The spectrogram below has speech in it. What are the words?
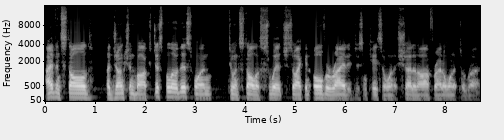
I've installed a junction box just below this one to install a switch so I can override it just in case I want to shut it off or I don't want it to run.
